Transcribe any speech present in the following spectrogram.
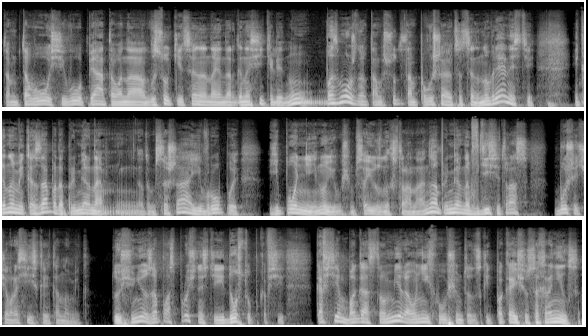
там того, всего, пятого, на высокие цены на энергоносители. Ну, возможно, там что-то там повышаются цены. Но в реальности экономика Запада примерно, там, США, Европы, Японии, ну и, в общем, союзных стран, она примерно в 10 раз больше, чем российская экономика. То есть у нее запас прочности и доступ ко, все, ко всем богатствам мира у них, в общем-то, так сказать, пока еще сохранился.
